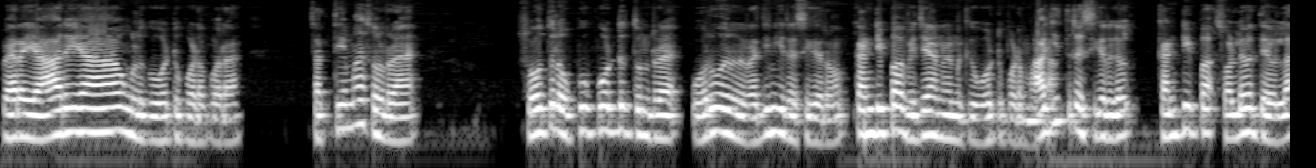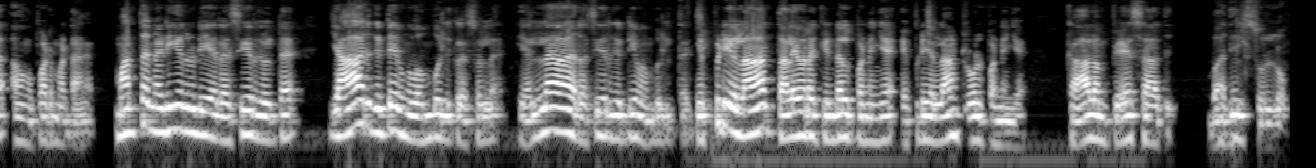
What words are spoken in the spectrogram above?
வேற யாரையா உங்களுக்கு ஓட்டு போட போற? சத்தியமா சொல்றேன் சோத்துல உப்பு போட்டு துன்ற ஒரு ஒரு ரஜினி ரசிகரும் கண்டிப்பா விஜய் அண்ணனுக்கு ஓட்டு போட மாட்டாங்க. அஜித் ரசிகர்கள் கண்டிப்பா சொல்லவே தேவையில்ல அவங்க போட மாட்டாங்க. மற்ற நடிகருடைய ரசிகர்கள்ட்ட யாருகிட்ட இவங்க வம்புலிக்கல சொல்ல? எல்லா ரசிகர்கிட்டையும் வம்புலித்த எப்படியெல்லாம் தலைவரை கிண்டல் பண்ணீங்க எப்படியெல்லாம் ட்ரோல் பண்ணீங்க? காலம் பேசாது பதில் சொல்லும்.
